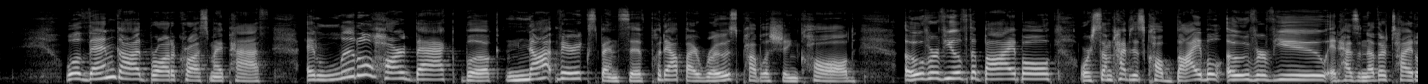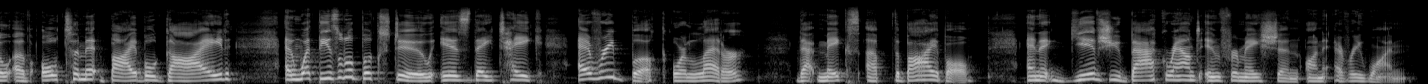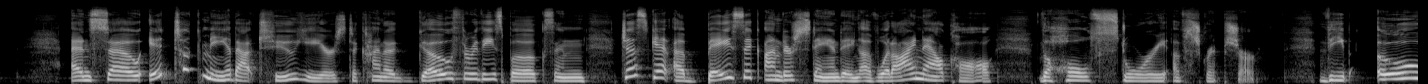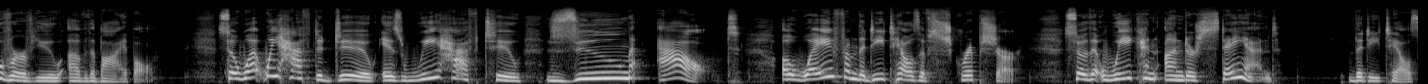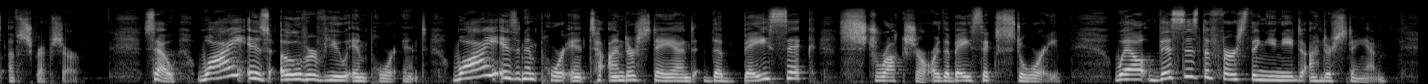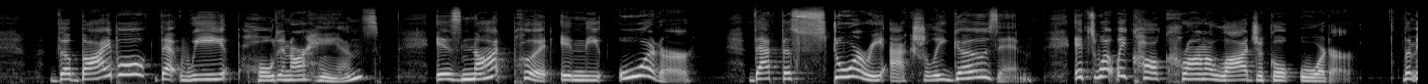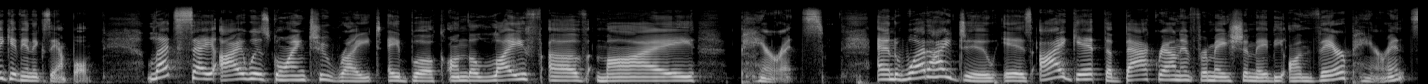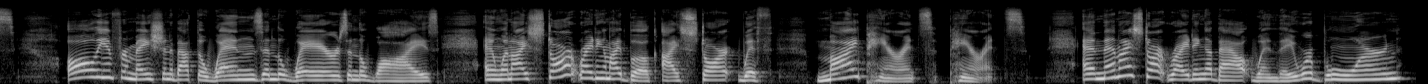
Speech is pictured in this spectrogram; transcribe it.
Well, then God brought across my path a little hardback book, not very expensive, put out by Rose Publishing called Overview of the Bible, or sometimes it's called Bible Overview. It has another title of Ultimate Bible Guide. And what these little books do is they take every book or letter that makes up the Bible. and it gives you background information on everyone. And so it took me about two years to kind of go through these books and just get a basic understanding of what I now call the whole story of Scripture, the overview of the Bible. So, what we have to do is we have to zoom out away from the details of Scripture so that we can understand the details of Scripture. So, why is overview important? Why is it important to understand the basic structure or the basic story? Well, this is the first thing you need to understand. The Bible that we hold in our hands is not put in the order that the story actually goes in. It's what we call chronological order. Let me give you an example. Let's say I was going to write a book on the life of my parents. And what I do is I get the background information maybe on their parents, all the information about the whens and the wheres and the whys. And when I start writing my book, I start with my parents' parents. And then I start writing about when they were born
